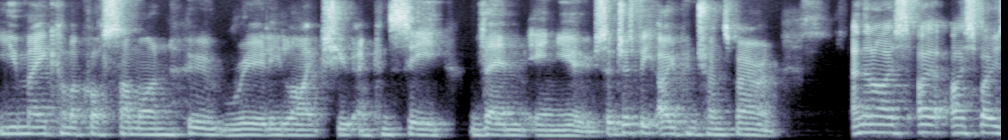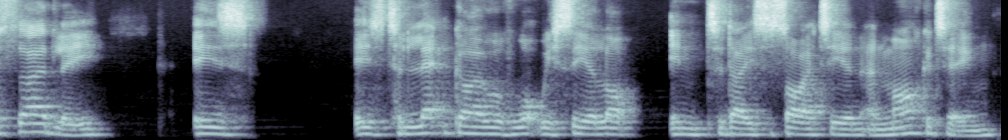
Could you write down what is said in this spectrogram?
you may come across someone who really likes you and can see them in you. So just be open, transparent. And then I, I, I suppose thirdly is is to let go of what we see a lot in today's society and, and marketing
